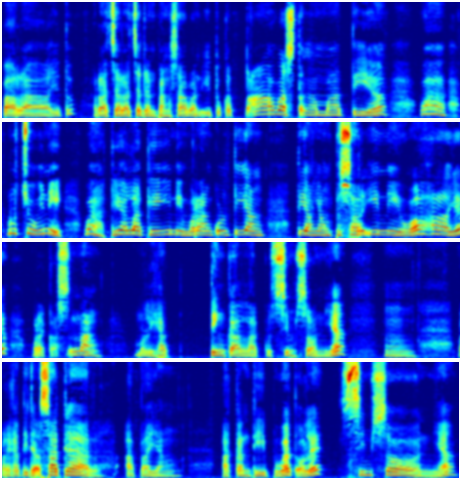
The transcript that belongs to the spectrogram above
para itu raja-raja dan bangsawan itu ketawa setengah mati ya. Wah lucu ini. Wah dia lagi ini merangkul tiang tiang yang besar ini. Wah ya mereka senang melihat tingkah laku Simpson ya. Hmm, mereka tidak sadar apa yang akan dibuat oleh Simpson ya.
